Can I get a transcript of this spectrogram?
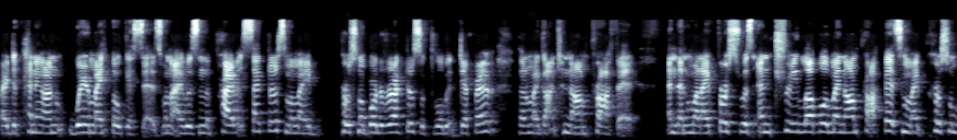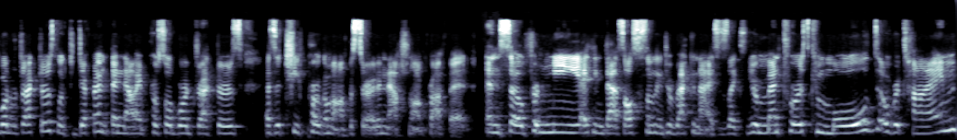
right? Depending on where my focus is. When I was in the private sector, some of my personal board of directors looked a little bit different than when I got into nonprofit. And then when I first was entry level in my nonprofits, my personal board of directors looked different than now my personal board of directors as a chief program officer at a national nonprofit. And so for me, I think that's also something to recognize is like your mentors can mold over time.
